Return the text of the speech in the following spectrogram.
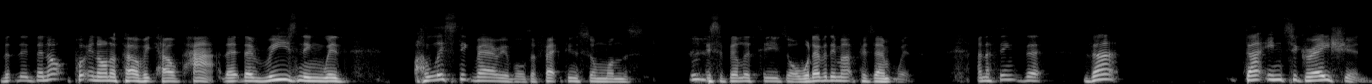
that they're not putting on a pelvic health hat they're, they're reasoning with holistic variables affecting someone's mm. disabilities or whatever they might present with and I think that that that integration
